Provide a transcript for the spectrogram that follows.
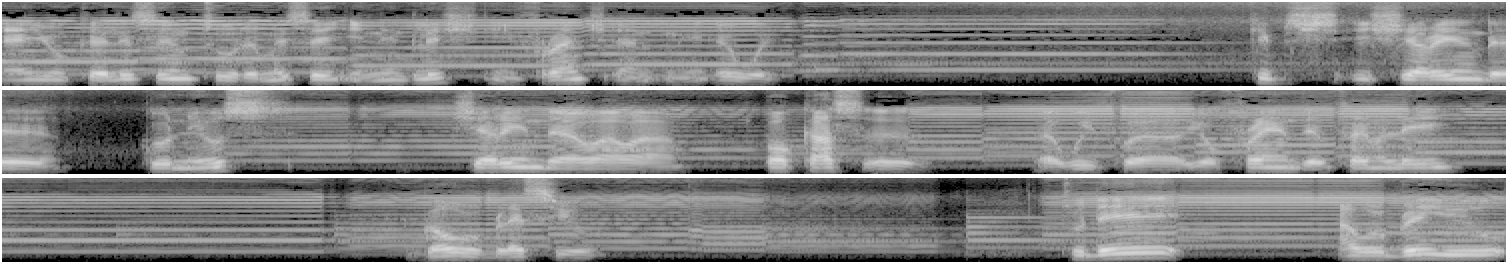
and you can listen to the message in English, in French, and in Ewe. Keep sh- sharing the good news, sharing the, our podcast uh, with uh, your friends and family. God will bless you. Today, I will bring you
